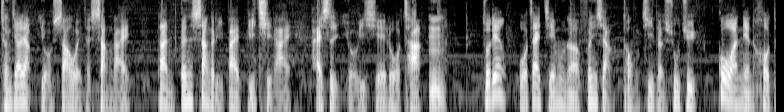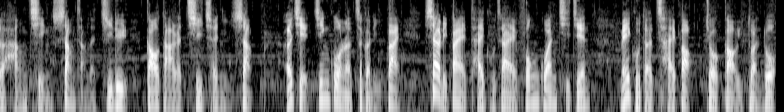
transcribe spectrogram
成交量有稍微的上来，但跟上个礼拜比起来，还是有一些落差。嗯，昨天我在节目呢分享统计的数据，过完年后的行情上涨的几率高达了七成以上，而且经过了这个礼拜，下个礼拜台股在封关期间。美股的财报就告一段落，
